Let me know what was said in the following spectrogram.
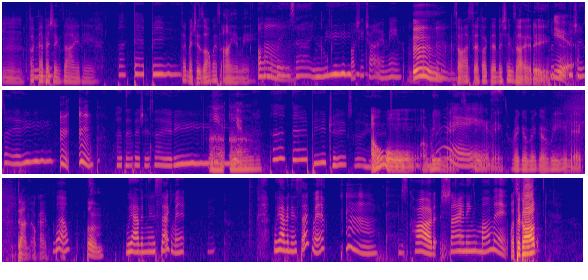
Fuck that bitch. Mm. Fuck that bitch anxiety. Fuck that bitch. That bitch is always eyeing me. Always Hmm. eyeing me. Oh, she trying me. Mm. Hmm. So I said, fuck that bitch anxiety. Fuck Yeah. that bitch anxiety. Mm. Mm. Fuck that bitch anxiety. Yeah, yeah. Fuck that bitch anxiety. Oh, a remix. Nice. Remix. Rigga rigga remix. Done. Okay. Well, Boom. we have a new segment. We have a new segment. Hmm. it's called Shining Moment. What's it called?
